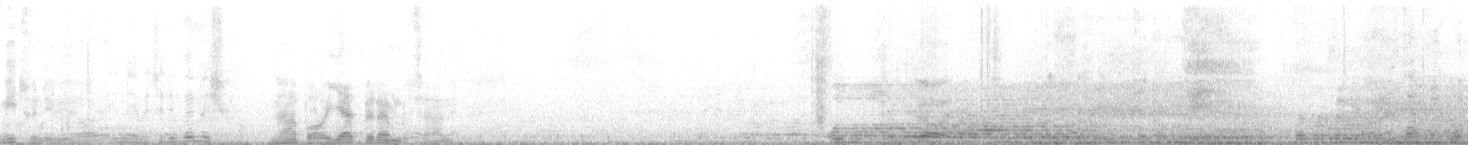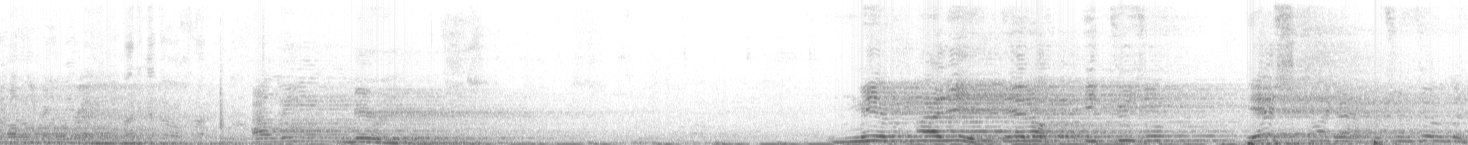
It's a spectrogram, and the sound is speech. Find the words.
می‌تونی بیا این نمی‌تونی ولش کن نه باید برم رو صحنه علی میری میر علی ایران 205 kilogram 3. öndür.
